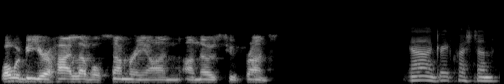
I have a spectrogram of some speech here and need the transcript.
what would be your high level summary on on those two fronts? Yeah, great question.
